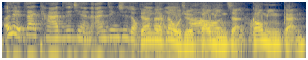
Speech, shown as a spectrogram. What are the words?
而且在他之前，安静是种力量。那那我觉得高敏感，高敏感。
